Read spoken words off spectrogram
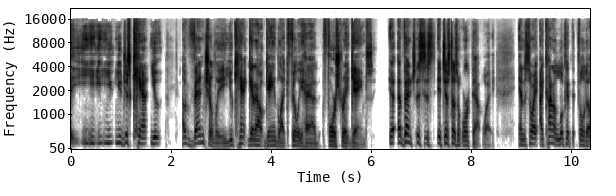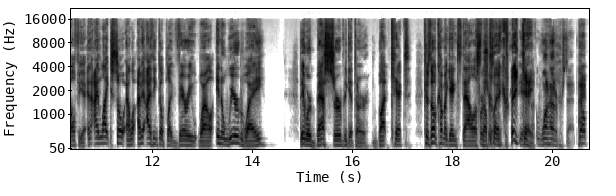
You, you, you just can't. You eventually you can't get outgained like Philly had four straight games. Eventually, this is it just doesn't work that way. And so I, I kind of look at the Philadelphia, and I like so. I mean, I think they'll play very well in a weird way they were best served to get their butt kicked because they'll come against Dallas. For they'll sure. play a great game. One hundred percent. They'll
